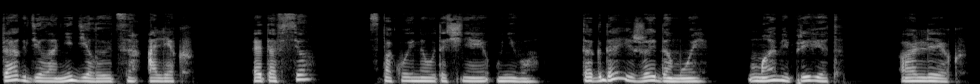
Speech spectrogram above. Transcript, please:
Так дела не делаются, Олег. Это все? Спокойно уточняю у него. Тогда езжай домой. Маме привет. Олег,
